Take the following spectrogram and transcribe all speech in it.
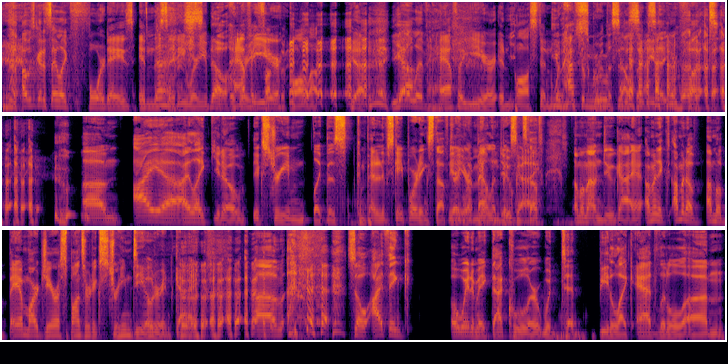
I was gonna say like four days in the city where you No, half a fuck year. the call up. Yeah, you Yeah. gotta live half a year in Boston. You when have you to move the to the city that you fucked. Um, I uh, I like you know extreme like this competitive skateboarding stuff. Yeah, you're a like, the Mountain Dew guy. Stuff. I'm a Mountain Dew guy. I'm an I'm an I'm a Bam Margera sponsored extreme deodorant guy. um, so I think a way to make that cooler would to be to like add little um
